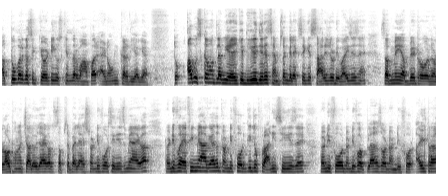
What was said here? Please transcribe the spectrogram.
अक्टूबर का सिक्योरिटी उसके अंदर वहाँ पर एड ऑन कर दिया गया तो अब उसका मतलब यह है कि धीरे धीरे सैमसंग गैलेक्सी के सारे जो डिवाइसेस हैं, सब में ही अपडेट रोल आउट होना चालू हो जाएगा। तो सबसे पहले एस ट्वेंटी फोर सीरीज़ में आएगा। ट्वेंटी फोर एफ़ ई में आ गया तो ट्वेंटी फोर की जो पुरानी सीरीज़ है twenty four twenty four plus और ट्वेंटी फोर अल्ट्रा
